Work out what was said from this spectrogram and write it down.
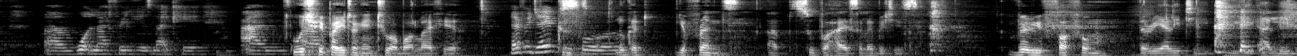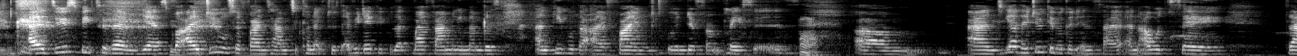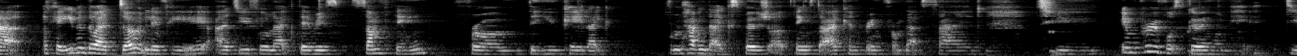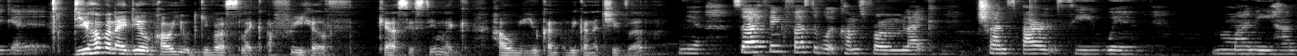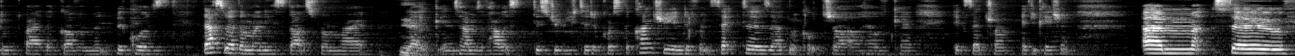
Um, what life really is like here, and Which um, people are you talking to about life here? everyday people. look at your friends are super high celebrities, very far from the reality we are living. I do speak to them, yes, but I do also find time to connect with everyday people, like my family members and people that I find in different places. Oh. Um, and yeah, they do give a good insight. And I would say that, okay, even though I don't live here, I do feel like there is something from the UK, like from having that exposure, things that I can bring from that side to improve what's going on here. Do you get it? Do you have an idea of how you would give us like a free health care system, like how you can we can achieve that? Yeah. So I think first of all it comes from like transparency with money handled by the government because that's where the money starts from, right? Yeah. Like in terms of how it's distributed across the country in different sectors, agriculture, healthcare, etc., education. Um so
